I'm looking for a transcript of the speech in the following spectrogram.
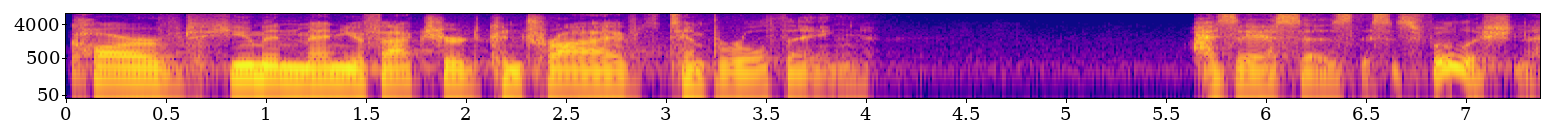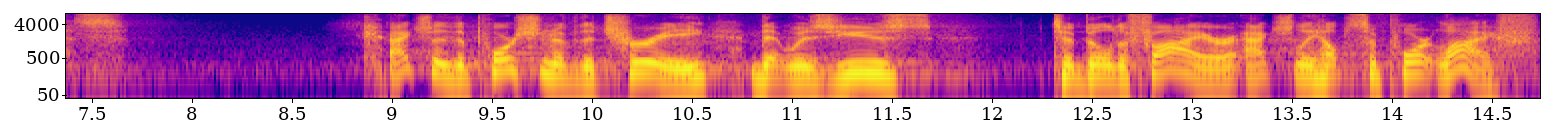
carved, human manufactured, contrived, temporal thing. Isaiah says this is foolishness. Actually, the portion of the tree that was used to build a fire actually helped support life.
